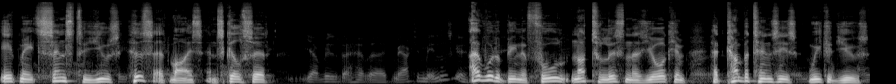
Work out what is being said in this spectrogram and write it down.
It made sense to use his advice and skill set I would have been a fool not to listen as Joachim had competencies we could use.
